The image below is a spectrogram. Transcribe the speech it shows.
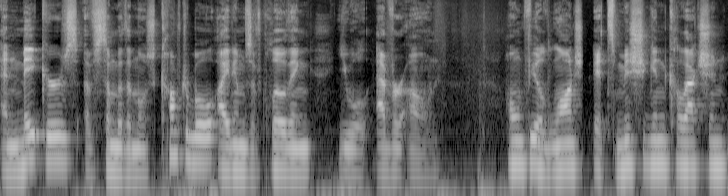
and makers of some of the most comfortable items of clothing you will ever own. Homefield launched its Michigan collection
